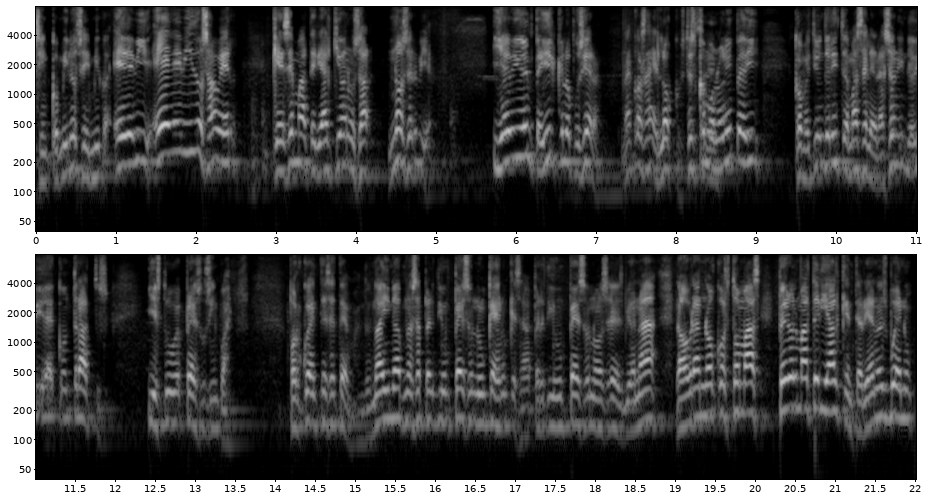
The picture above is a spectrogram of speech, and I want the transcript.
5 mil o 6 mil, he, debi- he debido saber que ese material que iban a usar no servía. Y he debido impedir que lo pusieran. Una cosa de locos. Entonces, como Sí. no lo impedí, cometí un delito de más celebración indebida de contratos y estuve preso cinco años por cuenta ese tema. No, hay, no, se ha perdido un peso, nunca dijeron que se ha perdido un peso, no se desvió nada. La obra no costó más, pero el material, que en teoría no es bueno,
